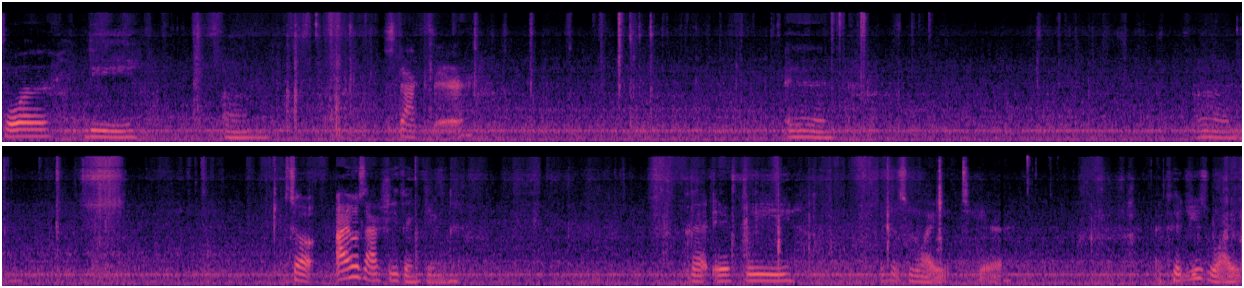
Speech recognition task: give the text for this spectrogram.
for the um stack there. And Um, so I was actually thinking that if we, if it's white here, I could use white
